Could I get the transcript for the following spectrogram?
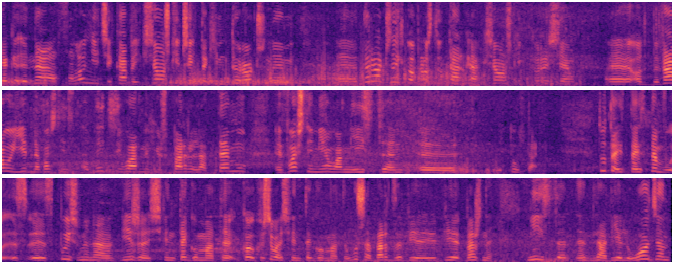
jak na salonie ciekawej książki, czyli takim dorocznym, dorocznych po prostu targach książki, które się odbywały. Jedna właśnie z edycji ładnych już parę lat temu właśnie miała miejsce tutaj. Tutaj, tutaj znowu s- e, spójrzmy na wieżę świętego Mate, ko- kościoła świętego Mateusza, bardzo wie, wie, ważne miejsce e, dla wielu łodzian.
